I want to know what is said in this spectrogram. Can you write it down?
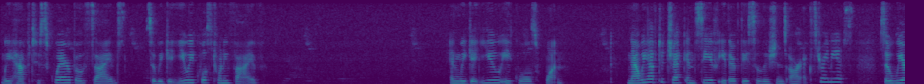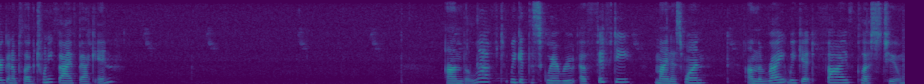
we have to square both sides. So we get u equals 25, and we get u equals 1. Now we have to check and see if either of these solutions are extraneous. So we are going to plug 25 back in, On the left, we get the square root of 50 minus 1. On the right, we get 5 plus 2.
